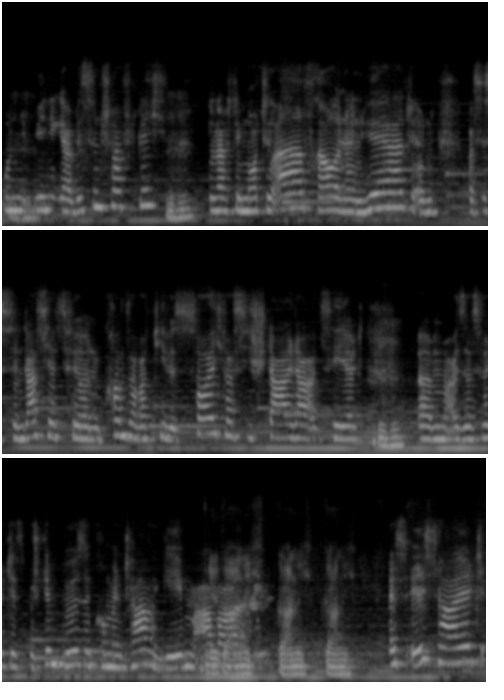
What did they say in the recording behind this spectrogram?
und mhm. weniger wissenschaftlich. Mhm. So nach dem Motto, ah, Frauen hört und was ist denn das jetzt für ein konservatives Zeug, was die Stahl da erzählt. Mhm. Ähm, also es wird jetzt bestimmt böse Kommentare geben, aber... Nee, gar nicht, gar nicht, gar nicht. Es ist halt,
